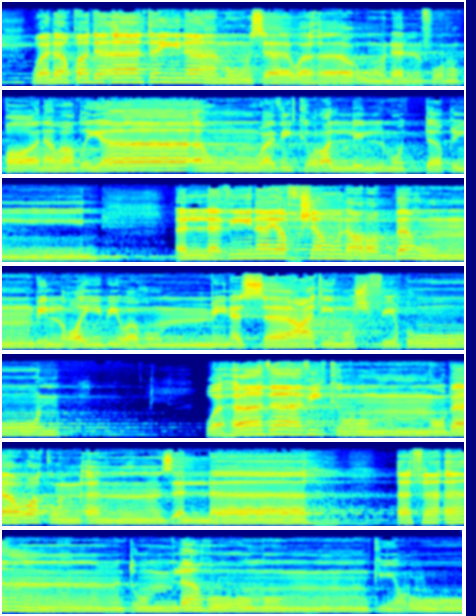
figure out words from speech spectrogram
وَلَقَدْ آتَيْنَا مُوسَى وَهَارُونَ الْفُرْقَانَ وَضِيَاءً وَذِكْرًا لِلْمُتَّقِينَ الذين يخشون ربهم بالغيب وهم من الساعة مشفقون وهذا ذكر مبارك أنزلناه أفأنتم له منكرون؟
